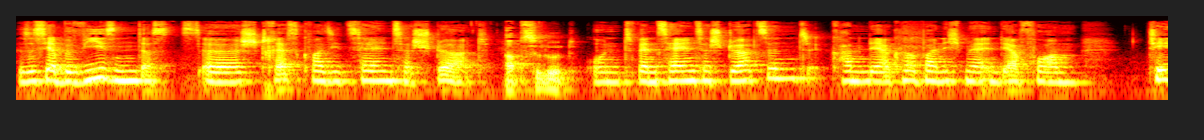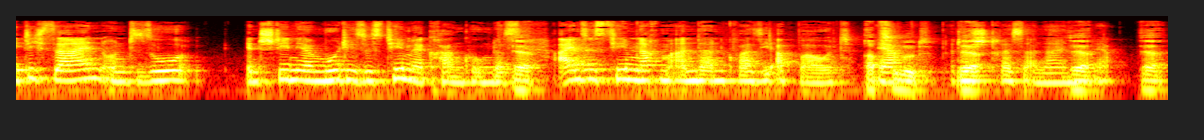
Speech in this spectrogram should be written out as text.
es ist ja bewiesen, dass äh, Stress quasi Zellen zerstört. Absolut. Und wenn Zellen zerstört sind, kann der Körper nicht mehr in der Form tätig sein und so entstehen ja Multisystemerkrankungen, dass ja. ein System nach dem anderen quasi abbaut. Absolut. Ja, durch ja. Stress allein. Ja. ja.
